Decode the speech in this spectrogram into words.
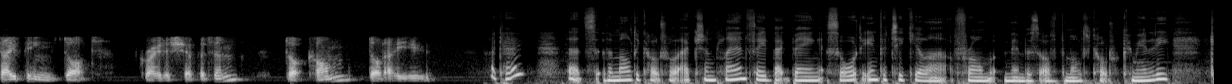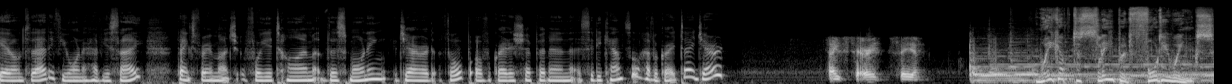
shaping.greatershepparton.com.au. Okay, that's the Multicultural Action Plan, feedback being sought in particular from members of the multicultural community. Get onto that if you want to have your say. Thanks very much for your time this morning, Jared Thorpe of Greater Shepparton City Council. Have a great day, Jared. Thanks, Terry. See you. Wake up to sleep at 40 Winks.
